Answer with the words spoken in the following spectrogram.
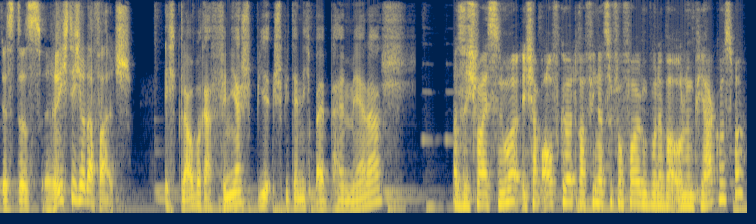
Ist das richtig oder falsch? Ich glaube, Rafinha spiel, spielt er nicht bei Palmeiras? Also ich weiß nur, ich habe aufgehört, Rafinha zu verfolgen, wo der bei Olympiakos war.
